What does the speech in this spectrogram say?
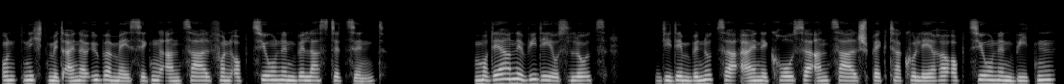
und nicht mit einer übermäßigen Anzahl von Optionen belastet sind. Moderne Videoslots, die dem Benutzer eine große Anzahl spektakulärer Optionen bieten,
